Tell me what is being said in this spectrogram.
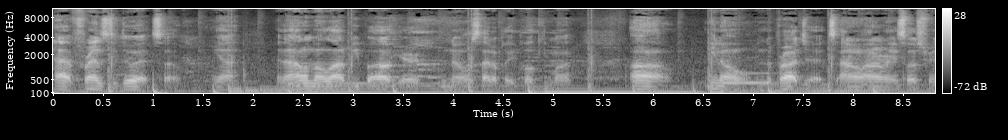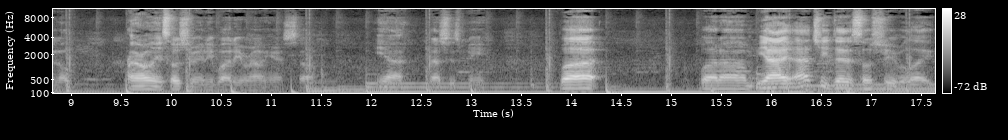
have friends to do it. So yeah, and I don't know a lot of people out here who knows how to play Pokemon. Um, you know, in the projects, I don't, I don't really associate no, I don't really associate anybody around here. So yeah, that's just me. But but um, yeah, I actually did associate with like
